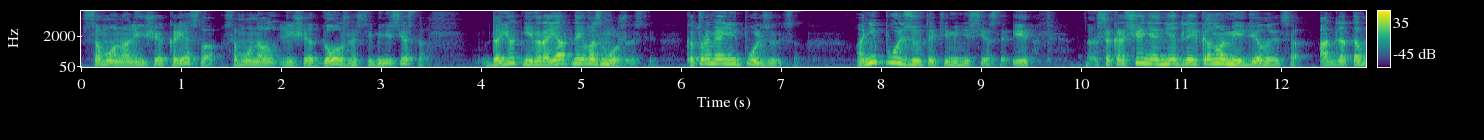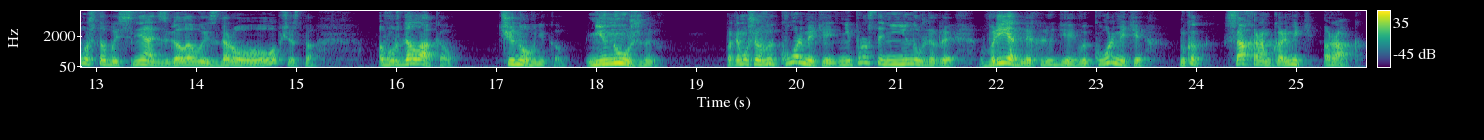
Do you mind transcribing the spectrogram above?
само наличие кресла, само наличие должности министерства дает невероятные возможности, которыми они пользуются. Они пользуют эти министерства. И сокращение не для экономии делается, а для того, чтобы снять с головы здорового общества вурдалаков, чиновников, ненужных. Потому что вы кормите не просто не ненужных людей, вредных людей. Вы кормите, ну как сахаром кормить рак.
